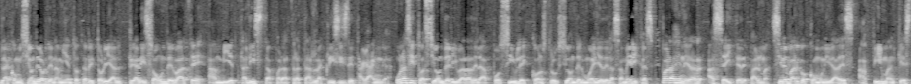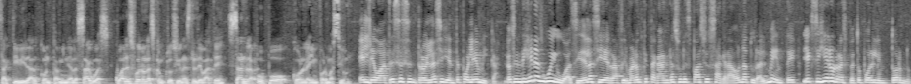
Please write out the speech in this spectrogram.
la Comisión de Ordenamiento Territorial realizó un debate ambientalista para tratar la crisis de Taganga, una situación derivada de la posible construcción del Muelle de las Américas para generar aceite de palma. Sin embargo, comunidades afirman que esta actividad contamina las aguas. ¿Cuáles fueron las conclusiones del debate? Sandra Pupo con la información. El debate se centró en la siguiente polémica. Los indígenas huihuas y de la sierra afirmaron que Taganga es un espacio sagrado naturalmente y exigieron respeto por el entorno,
